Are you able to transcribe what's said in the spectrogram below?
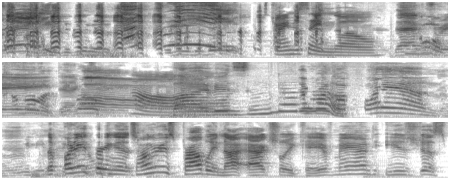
That's right. Just trying to say no. That's Oh, come on, right. That's people. Five is not There was a enough. plan. Mhm. The funny kill thing him. is, Hungry's probably not actually caveman. He's just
